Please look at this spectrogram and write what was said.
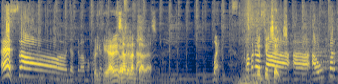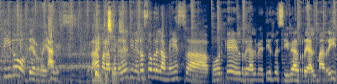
¡Eso! Ya te vamos a Felicidades adelantadas. Bueno, vámonos a, un partido de reales. ¿verdad? Para poner el dinero sobre la mesa, porque el Real Betis recibe al Real Madrid.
